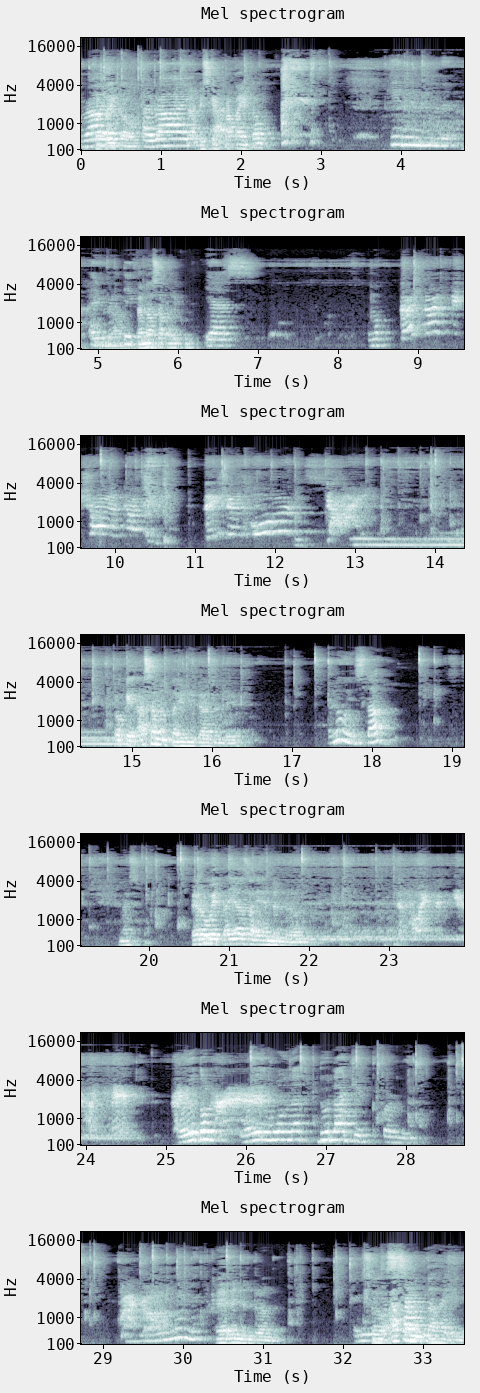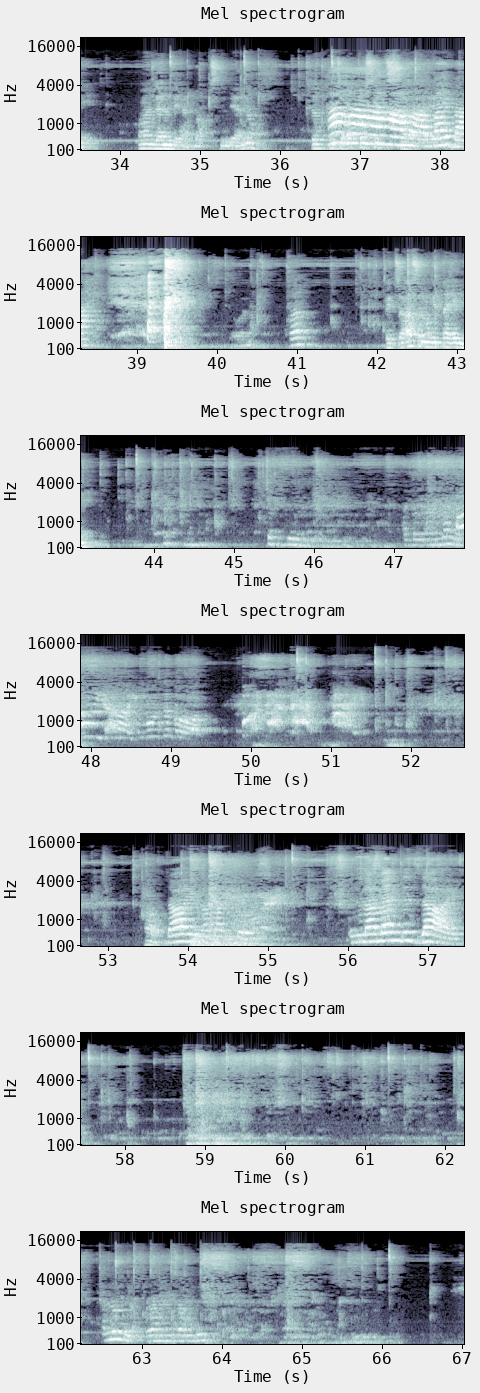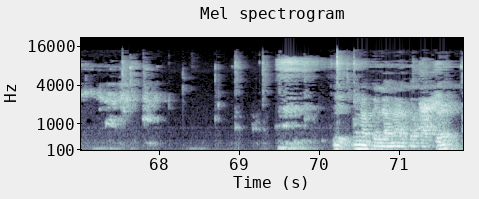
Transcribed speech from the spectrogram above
Aray. Oh. Patay ka. Aray. Nabis ka patay ka. Kill. Ay, protect. Tanaw sa kalikod. Yes. Mag- Okay, asa man tayo ni Dagan Dave? Ano, Insta? Nice. Pero wait, ayaw sa end and run. Why you don't, why you will do logic for me? Eh, and then round. So, asa man tahay ini? Kumandan diha, box hindi ano. So, sa opposite side. Bye bye. Ha? Wait, so asa man kita ini? Eh? Oh. Die, Laman. Laman did die. Ano na? Zombies. Eh, Una kailangan na to hacker.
